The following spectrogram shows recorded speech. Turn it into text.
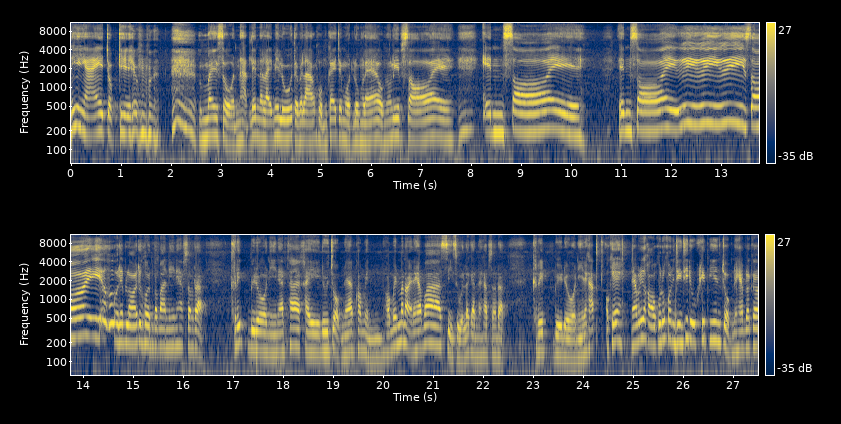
นี่ไงจบเกม ไม่สนหัดเล่นอะไรไม่รู้แต่เวลาของผมใกล้จะหมดลงแล้ว ผมต้องรีบซอย เอ็นซอยเอ็นซอยเอ้ยเอ้ยเอ้ยซอยโอ้โหเรียบร้อยทุกคนประมาณนี้นะครับสำหรับคลิปวิดีโอนี้นะครับ ถ้าใครดูจบนะครับ คอมเมนต์คอมเมนต์มาหน่อยนะครับว่า 40 แล้วกันนะครับสำหรับ คลิปวิดีโอนี้นะครับ โอเคนะวันนี้ขอบคุณทุกคนจริงๆที่ดูคลิปนี้จนจบนะครับ แล้วก็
